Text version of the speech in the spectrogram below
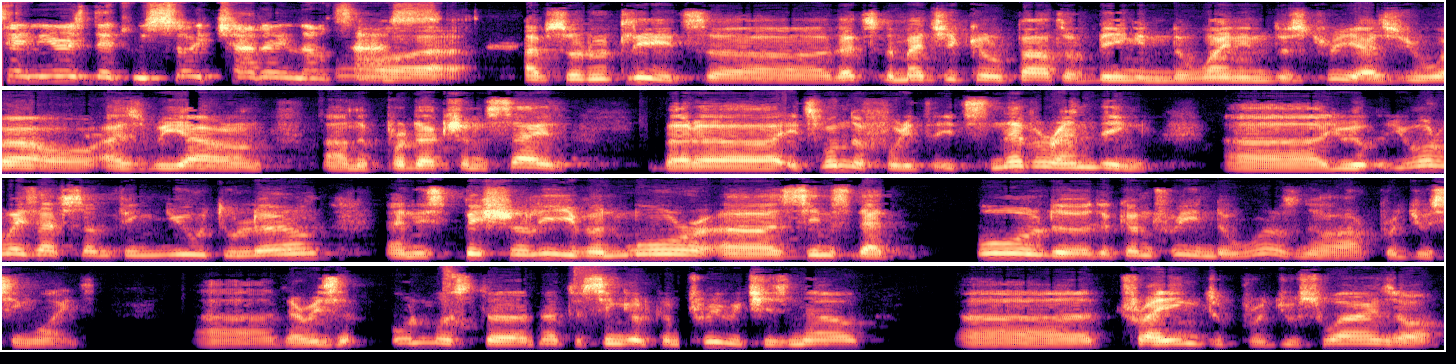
10 years that we saw each other in alsace. Uh, absolutely. It's uh, that's the magical part of being in the wine industry as you are or as we are on, on the production side. But uh, it's wonderful. It, it's never ending. Uh, you you always have something new to learn, and especially even more uh, since that all the, the country in the world now are producing wines. Uh, there is almost not a single country which is now uh, trying to produce wines or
